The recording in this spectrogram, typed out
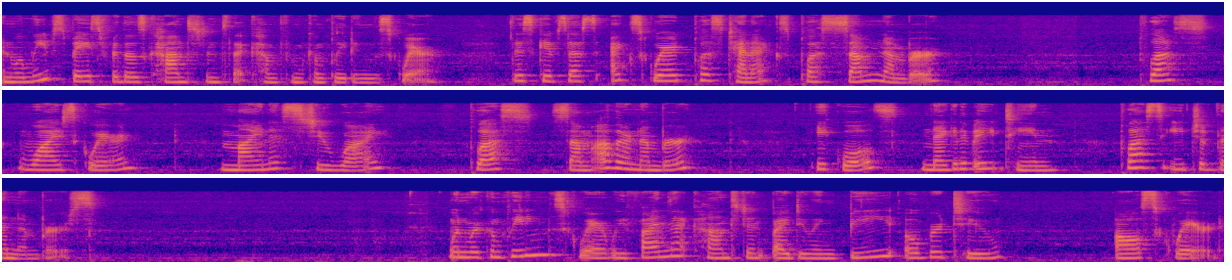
and we'll leave space for those constants that come from completing the square. This gives us x squared plus 10x plus some number plus y squared minus 2y plus some other number equals negative 18 plus each of the numbers. When we're completing the square, we find that constant by doing b over 2 all squared.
